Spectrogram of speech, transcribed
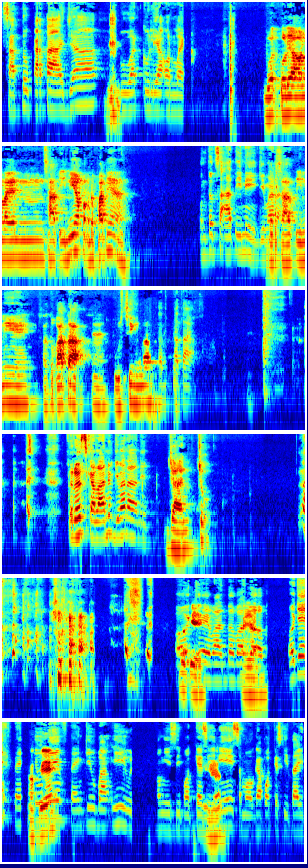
satu kata aja buat kuliah online. Buat kuliah online saat ini apa ke depannya? Untuk saat ini Untuk gimana? saat ini satu kata. Hmm. Pusing lah. Satu kata. Terus kalau Anip gimana nih? Jancuk. Oke, Oke. mantap mantap. Oke, thank you Oke. Nif, thank you Bang I udah mau ngisi podcast Iya. ini. Semoga podcast kita eh,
